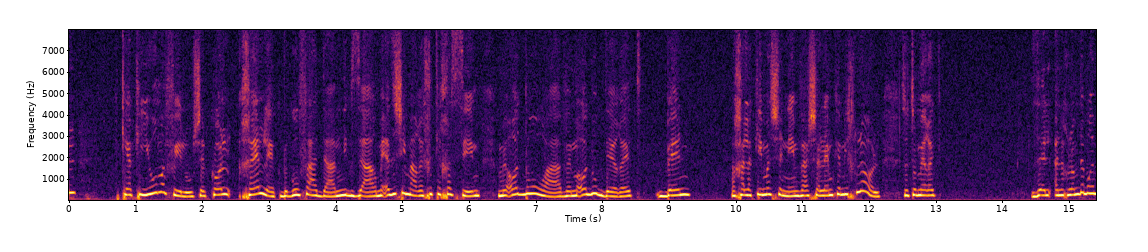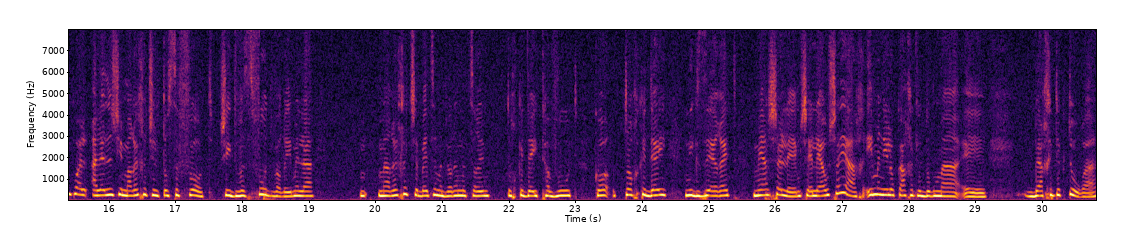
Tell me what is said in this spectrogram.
כי הקיום אפילו של כל חלק בגוף האדם נגזר מאיזושהי מערכת יחסים מאוד ברורה ומאוד מוגדרת בין החלקים השונים והשלם כמכלול. זאת אומרת, זה, אנחנו לא מדברים פה על, על איזושהי מערכת של תוספות, שהתווספו דברים, אלא מערכת שבעצם הדברים נוצרים תוך כדי התהוות, תוך כדי נגזרת מהשלם שאליה הוא שייך. אם אני לוקחת לדוגמה אה, בארכיטקטורה,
